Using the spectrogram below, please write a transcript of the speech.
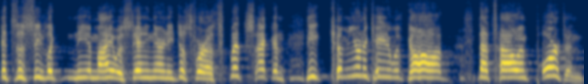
it just seems like Nehemiah was standing there and he just for a split second, he communicated with God. That's how important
